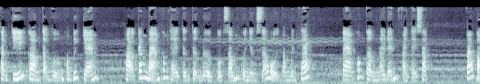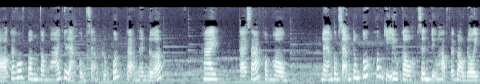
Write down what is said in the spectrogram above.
thậm chí còn tận hưởng không biết chán. Họ căn bản không thể tưởng tượng được cuộc sống của những xã hội văn minh khác, càng không cần nói đến phải tẩy sạch, phá bỏ cái hốt vân văn hóa do đảng Cộng sản Trung Quốc tạo nên nữa. hai Cái xác không hồn Đảng Cộng sản Trung Quốc không chỉ yêu cầu học sinh tiểu học phải bầu đội,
